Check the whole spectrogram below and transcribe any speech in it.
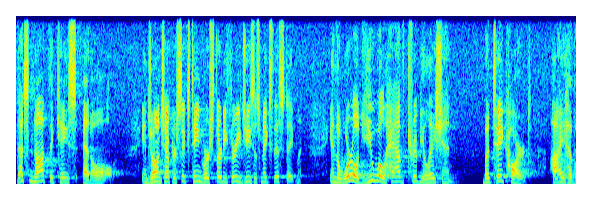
That's not the case at all. In John chapter 16, verse 33, Jesus makes this statement In the world you will have tribulation, but take heart, I have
